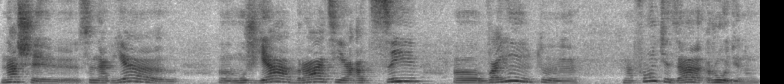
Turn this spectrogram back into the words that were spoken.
наши сыновья, э, мужья, братья, отцы воюют на фронте за Родину.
